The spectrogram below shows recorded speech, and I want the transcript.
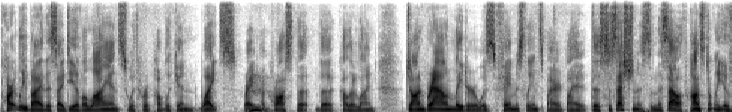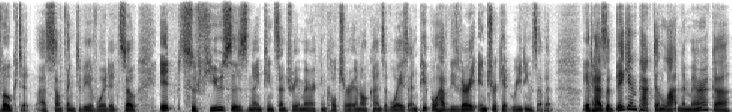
partly by this idea of alliance with Republican whites, right mm. across the the color line. John Brown later was famously inspired by it. The secessionists in the South constantly evoked it as something to be avoided. So it suffuses 19th century American culture in all kinds of ways, and people have these very intricate readings of it. It has a big impact in Latin America.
